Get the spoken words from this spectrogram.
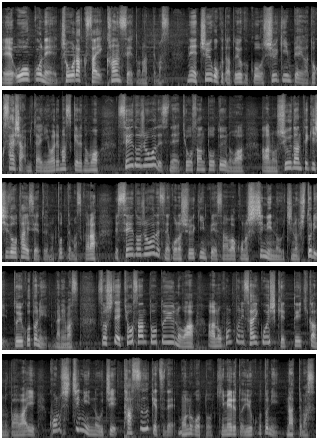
えー、王古寧、長楽祭、関西となっています。ね、中国だとよくこう習近平が独裁者みたいに言われますけれども制度上はですね共産党というのはあの集団的指導体制というのを取ってますから制度上はですねこの習近平さんはこの7人のうちの1人ということになります。そして共産党というのはあの本当に最高意思決定機関の場合この7人のうち多数決で物事を決めるということになってます。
